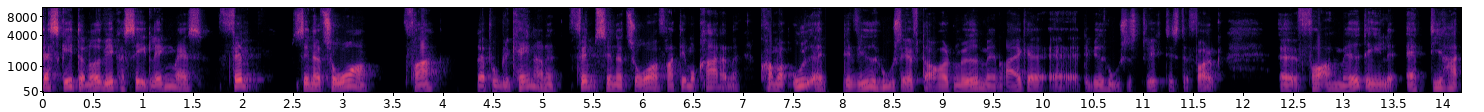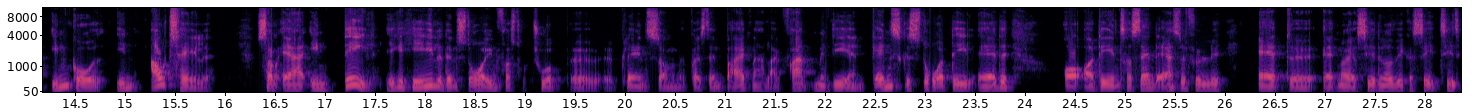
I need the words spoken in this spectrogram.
der skete der noget, vi ikke har set længe, Mads. Fem senatorer fra republikanerne, fem senatorer fra demokraterne, kommer ud af det hvide hus efter at have holdt møde med en række af det hvide husets vigtigste folk, øh, for at meddele, at de har indgået en aftale, som er en del, ikke hele den store infrastrukturplan, som præsident Biden har lagt frem, men det er en ganske stor del af det, og, og det interessante er selvfølgelig, at, øh, at når jeg siger, det er noget, vi ikke har set tit,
